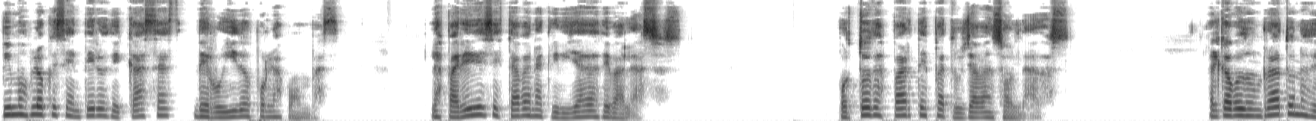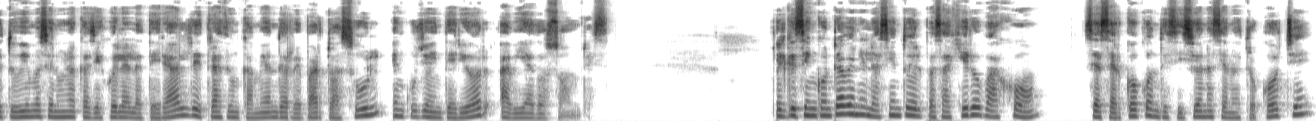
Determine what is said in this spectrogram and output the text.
Vimos bloques enteros de casas derruidos por las bombas. Las paredes estaban acribilladas de balazos. Por todas partes patrullaban soldados. Al cabo de un rato nos detuvimos en una callejuela lateral detrás de un camión de reparto azul en cuyo interior había dos hombres. El que se encontraba en el asiento del pasajero bajó, se acercó con decisión hacia nuestro coche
